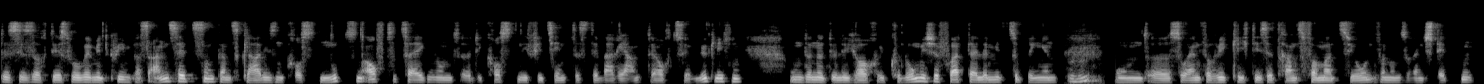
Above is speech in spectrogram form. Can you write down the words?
Das ist auch das, wo wir mit QueenPass ansetzen, ganz klar diesen Kosten-Nutzen aufzuzeigen und äh, die kosteneffizienteste Variante auch zu ermöglichen, um dann natürlich auch ökonomische Vorteile mitzubringen mhm. und äh, so einfach wirklich diese Transformation von unseren Städten,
